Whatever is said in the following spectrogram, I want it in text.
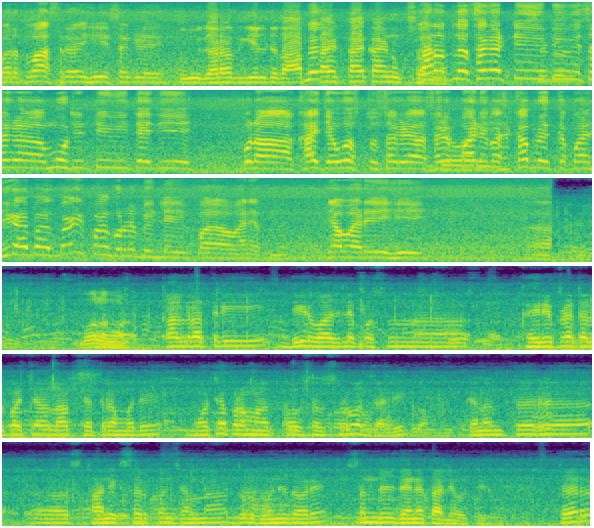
परत वासरं हे सगळे. तुम्ही घरात गेले काय काय काय नुकसान? घरातलं सगळं टीव्ही टीव्ही सगळं मोठी टीव्ही त्याची. पुन्हा खायच्या वस्तू सगळ्या सगळ्या पाण्यात आहेत का पाणी ही काय बा- बाई पांघरून भिडलेली पा- पाण्यातनं. जवारी ही. बोला मोठं काल रात्री दीड वाजल्यापासून अ, खैरी प्रकल्पाच्या लाभ क्षेत्रामध्ये मोठ्या प्रमाणात पावसाला सुरुवात झाली. त्यानंतर अ, स्थानिक सरपंचांना दूरध्वनीद्वारे संदेश देण्यात आले होते. तर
